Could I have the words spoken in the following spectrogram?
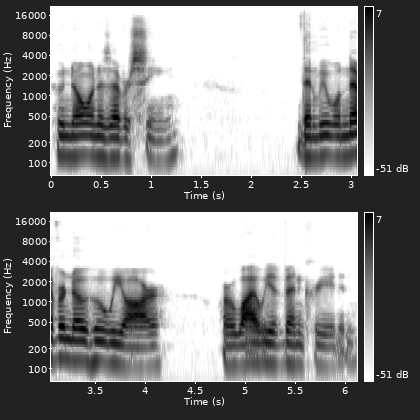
who no one has ever seen, then we will never know who we are or why we have been created.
